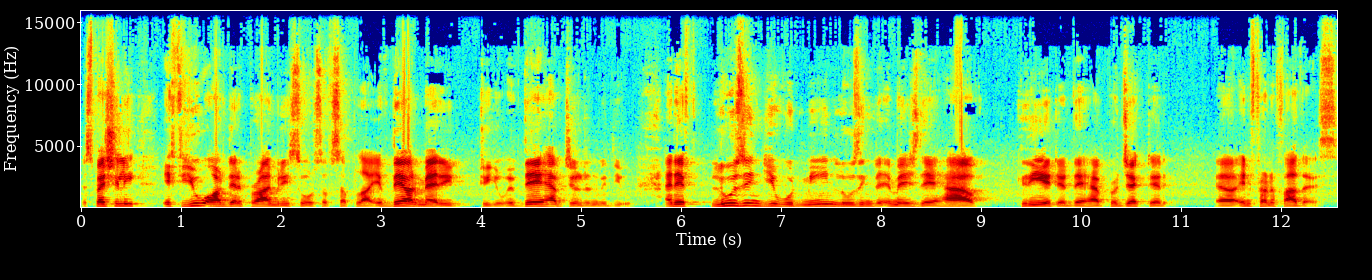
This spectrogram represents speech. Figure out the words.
Especially if you are their primary source of supply, if they are married to you, if they have children with you, and if losing you would mean losing the image they have created, they have projected uh, in front of others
